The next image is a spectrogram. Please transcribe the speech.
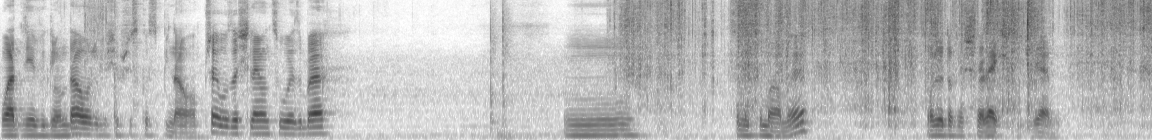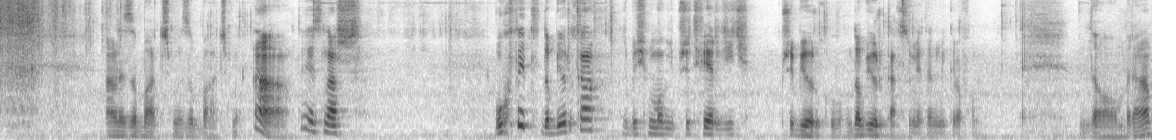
ładnie wyglądało, żeby się wszystko spinało. Przewód zasilający USB. Mm, Co my tu mamy? Może trochę szeleścić, wiem. Ale zobaczmy, zobaczmy. A, to jest nasz uchwyt do biurka, żebyśmy mogli przytwierdzić przy biurku. Do biurka w sumie ten mikrofon. Dobra.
